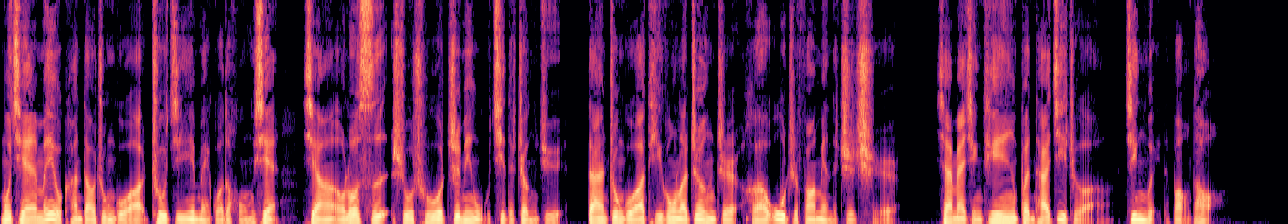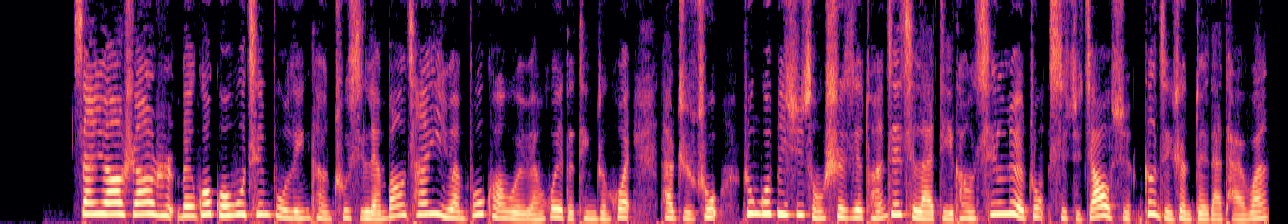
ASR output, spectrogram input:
目前没有看到中国触及美国的红线，向俄罗斯输出致命武器的证据，但中国提供了政治和物质方面的支持。下面请听本台记者经纬的报道。三月二十二日，美国国务卿布林肯出席联邦参议院拨款委员会的听证会。他指出，中国必须从世界团结起来抵抗侵略中吸取教训，更谨慎对待台湾。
